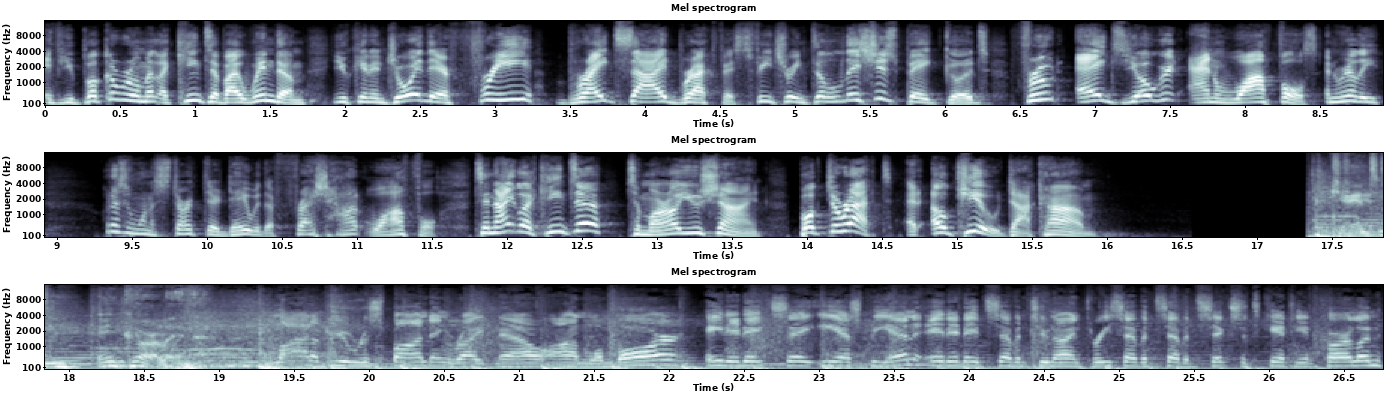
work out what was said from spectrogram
if you book a room at La Quinta by Wyndham, you can enjoy their free bright side breakfast featuring delicious baked goods, fruit, eggs, yogurt, and waffles. And really, who doesn't want to start their day with a fresh hot waffle? Tonight, La Quinta, tomorrow, you shine. Book direct at lq.com. Canty and Carlin. A lot of you responding right now on Lamar. 888 say ESPN, 888 729 3776. It's Canty and Carlin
